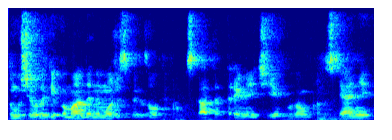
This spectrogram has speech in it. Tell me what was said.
Тому що великі команди не можуть собі дозволити пропускати три м'ячі в одному протистоянні.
